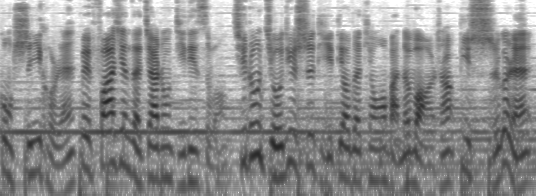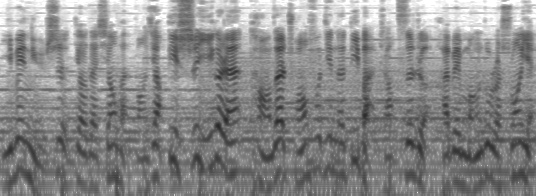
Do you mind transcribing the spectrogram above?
共十一口人，被发现在家中集体死亡。其中九具尸体吊在天花板的网上，第十个人，一位女士，吊在相反方向，第十一个人躺在床附近的地板上，死者还被蒙住了双眼。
